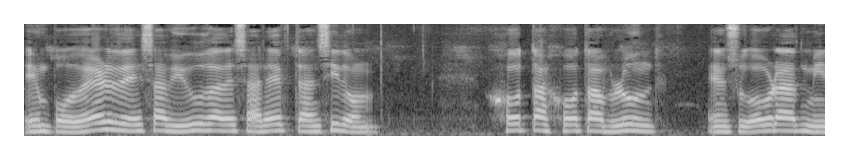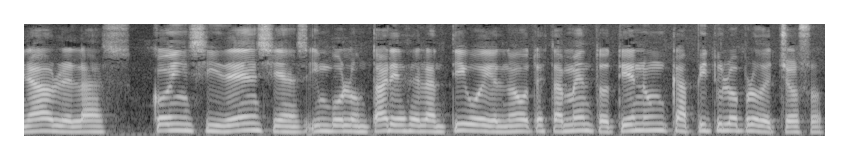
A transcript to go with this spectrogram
en poder de esa viuda de Sarepta en Sidón, J. J. Blunt, en su obra admirable Las coincidencias involuntarias del Antiguo y el Nuevo Testamento, tiene un capítulo provechoso.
